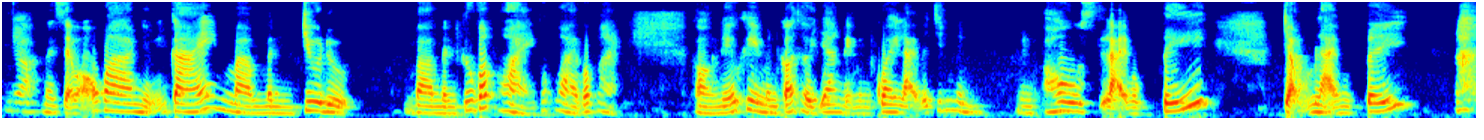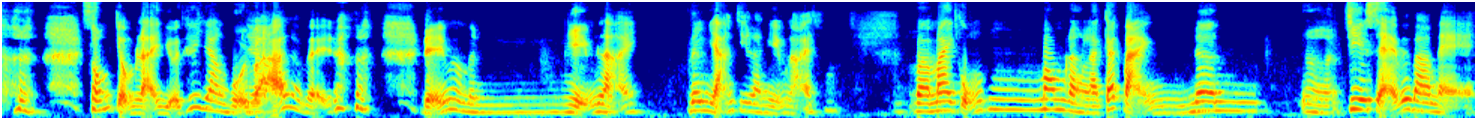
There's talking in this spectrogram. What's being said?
Dạ. Mình sẽ bỏ qua những cái mà mình chưa được và mình cứ vấp hoài vấp hoài vấp hoài. Còn nếu khi mình có thời gian để mình quay lại với chính mình mình pause lại một tí chậm lại một tí sống chậm lại giữa thế gian vội Dạ. vã là vậy đó. Để mà mình nghiệm lại đơn giản chỉ là nghiệm lại thôi và mai cũng mong rằng là các bạn nên uh, chia sẻ với ba mẹ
